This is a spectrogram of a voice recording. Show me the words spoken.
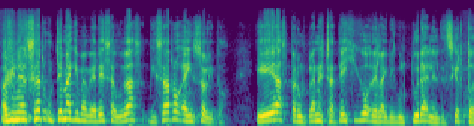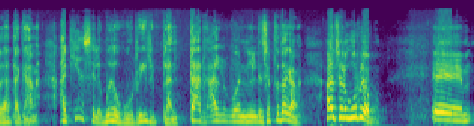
Al finalizar, un tema que me parece audaz, bizarro e insólito. Ideas para un plan estratégico de la agricultura en el desierto de Atacama. ¿A quién se le puede ocurrir plantar algo en el desierto de Atacama? A él se le ocurrió. Eh,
